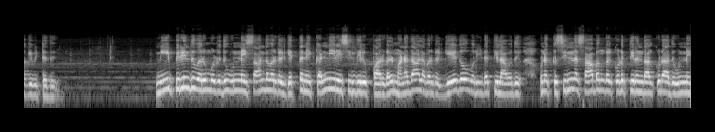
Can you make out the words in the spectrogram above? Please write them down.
ஆகிவிட்டது. நீ பிரிந்து வரும்பொழுது உன்னை சார்ந்தவர்கள் எத்தனை கண்ணீரை சிந்திருப்பார்கள்? மனதால் அவர்கள் ஏதோ ஒரு இடத்திலாவது உனக்கு சின்ன சாபங்கள் கொடுத்திருந்தால் கூட அது உன்னை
